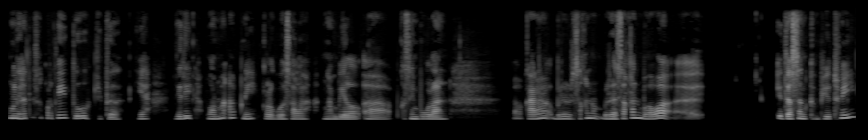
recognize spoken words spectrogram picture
melihatnya seperti itu gitu ya. Jadi mohon maaf nih kalau gue salah ngambil uh, kesimpulan. Karena berdasarkan berdasarkan bahwa it doesn't compute me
